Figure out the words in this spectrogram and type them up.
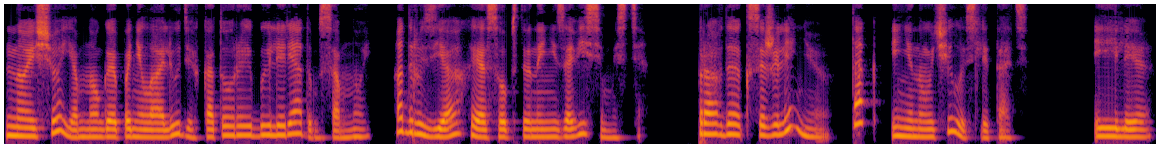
Но еще я многое поняла о людях, которые были рядом со мной, о друзьях и о собственной независимости. Правда, к сожалению, так и не научилась летать. Или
